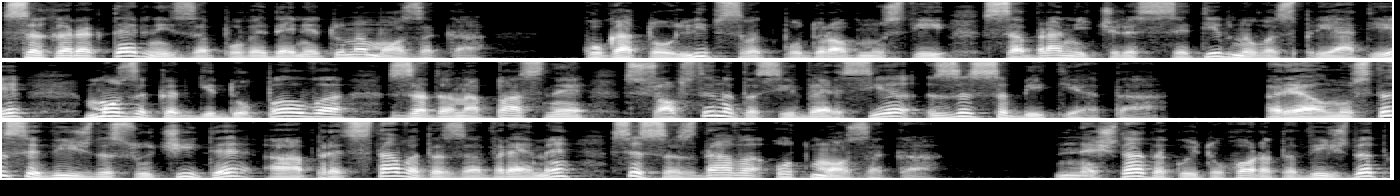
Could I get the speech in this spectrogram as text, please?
са характерни за поведението на мозъка. Когато липсват подробности, събрани чрез сетивно възприятие, мозъкът ги допълва, за да напасне собствената си версия за събитията. Реалността се вижда с очите, а представата за време се създава от мозъка. Нещата, които хората виждат,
